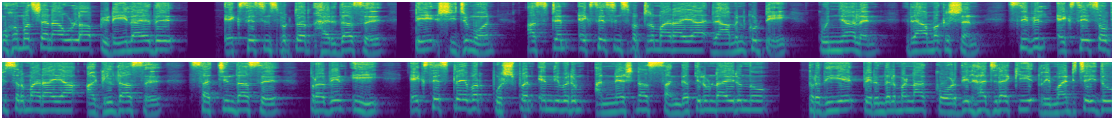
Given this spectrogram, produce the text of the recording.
മുഹമ്മദ് ഷനാവുള്ള പിടിയിലായത്. Excise inspector Haridas T Shijumon assistant excise ഇൻസ്പെക്ടർമാരായ രാമൻകുട്ടി കുഞ്ഞാലൻ രാമകൃഷ്ണൻ സിവിൽ എക്സൈസ് ഓഫീസർമാരായ Akhildas Sachindas Praveen E excise driver Pushpan എന്നിവരും അന്വേഷണ സംഘത്തിലുണ്ടായിരുന്നു. പ്രതിയെ പെരിന്തൽമണ്ണ കോടതിയിൽ ഹാജരാക്കി റിമാൻഡ് ചെയ്തു.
